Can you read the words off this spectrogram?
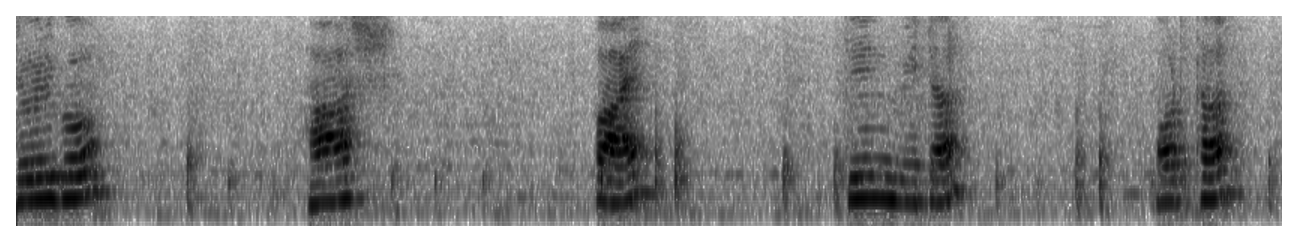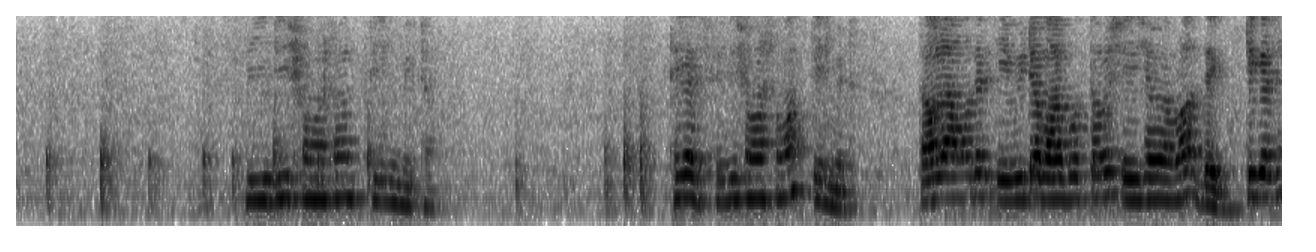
দৈর্ঘ্য হ্রাস পায় তিন মিটার, অর্থাৎ সিডি সমান সমান তিন মিটার। ঠিক আছে সিডি সমান সমান তিন মিটার। তাহলে আমাদের এ বিটা বার করতে হবে, সেই হিসাবে আমরা দেখব, ঠিক আছে?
